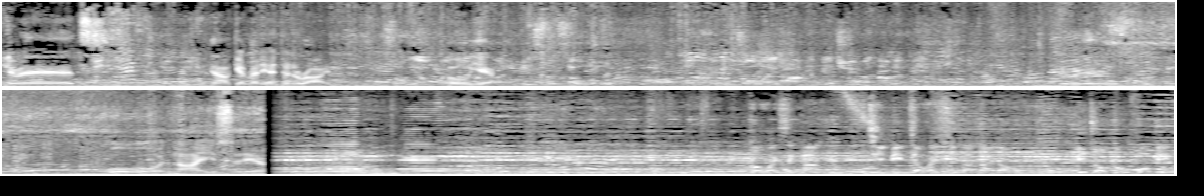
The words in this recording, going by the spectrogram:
Here it is. Now get ready to enter the ride. Oh yeah. Here it is. Oh, nice here. 各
